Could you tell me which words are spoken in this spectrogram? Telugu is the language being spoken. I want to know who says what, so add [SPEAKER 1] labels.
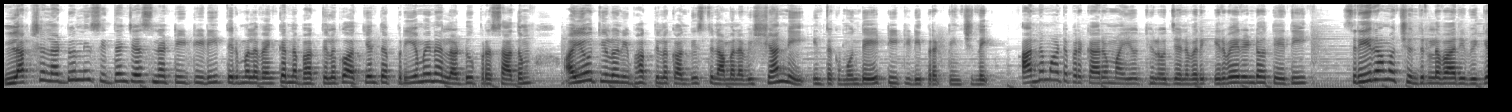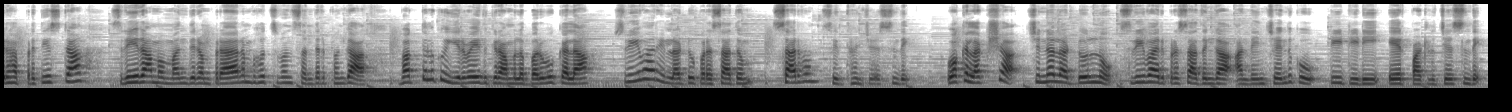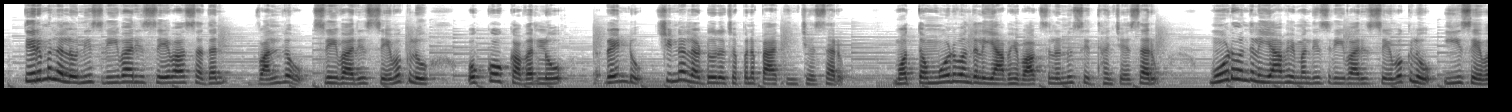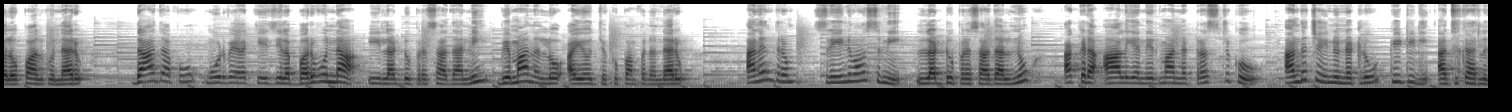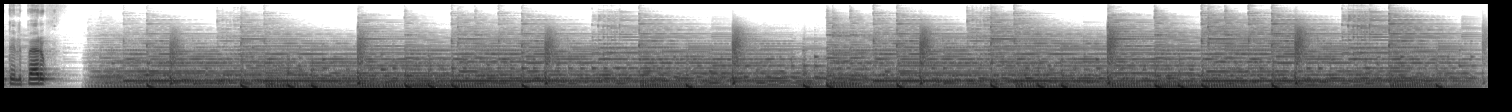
[SPEAKER 1] లక్ష లడ్డూల్ని సిద్ధం చేసిన టీటీడీ తిరుమల వెంకన్న భక్తులకు అత్యంత ప్రియమైన లడ్డూ ప్రసాదం అయోధ్యలోని భక్తులకు అందిస్తున్నామన్న విషయాన్ని ఇంతకు ముందే టీటీడీ ప్రకటించింది. అన్నమాట ప్రకారం అయోధ్యలో జనవరి ఇరవై రెండో తేదీ శ్రీరామచంద్రుల వారి విగ్రహ ప్రతిష్ట శ్రీరామ మందిరం ప్రారంభోత్సవం సందర్భంగా భక్తులకు ఇరవై ఐదు గ్రాముల బరువు కల శ్రీవారి లడ్డూ ప్రసాదం సర్వం సిద్ధం చేసింది. ఒక లక్ష చిన్న లడ్డూలను శ్రీవారి ప్రసాదంగా అందించేందుకు టీటీడీ ఏర్పాట్లు చేసింది. తిరుమలలోని శ్రీవారి సేవా సదన్ వన్లో శ్రీవారి సేవకులు ఒక్కో కవర్లో రెండు చిన్న లడ్డూల చొప్పున ప్యాకింగ్ చేశారు. మొత్తం మూడు వందల యాభై బాక్సులను సిద్ధం చేశారు. మూడు వందల యాభై మంది శ్రీవారి సేవకులు ఈ సేవలో పాల్గొన్నారు. దాదాపు మూడు వేల కేజీల బరువున్న ఈ లడ్డు ప్రసాదాన్ని విమానంలో అయోధ్యకు పంపనున్నారు. అనంతరం శ్రీనివాసుని లడ్డు ప్రసాదాలను అక్కడ ఆలయ నిర్మాణ ట్రస్టుకు అందచేయనున్నట్లు టీటీడీ అధికారులు తెలిపారు.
